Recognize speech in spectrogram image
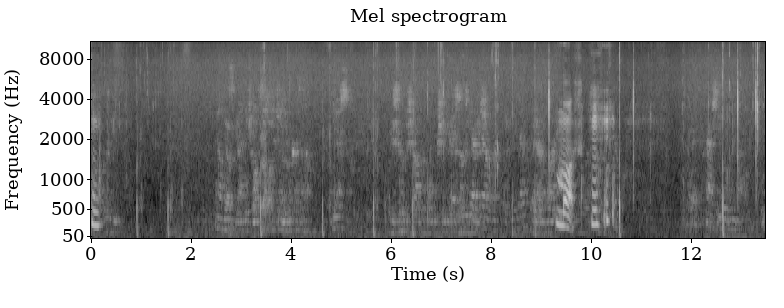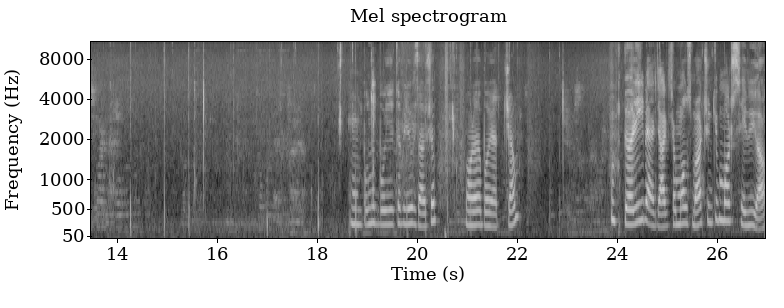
Hı. Mor. Bunu boyatabiliyoruz arkadaşlar. Mora boyatacağım. Böyle iyi bence arkadaşlar. Mosmor çünkü mor seviyor.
